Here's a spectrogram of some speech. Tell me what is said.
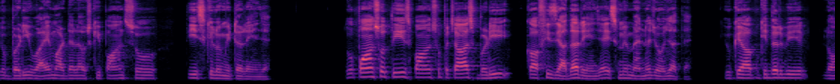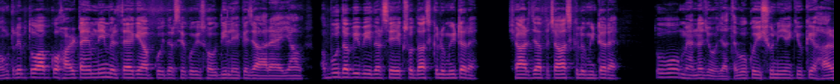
जो बड़ी वाई मॉडल है, उसकी 530 किलोमीटर रेंज है। तो 530 550 बड़ी काफ़ी ज़्यादा रेंज है, इसमें मैनेज हो जाता है। क्योंकि आप किधर भी लॉन्ग ट्रिप तो आपको हर टाइम नहीं मिलता है कि आपको इधर से कोई सऊदी लेके जा रहा है या अबू धाबी भी इधर से 110 किलोमीटर है, शारजा 50 किलोमीटर है तो वो मैनेज हो जाता है। वो कोई इशू नहीं है क्योंकि हर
